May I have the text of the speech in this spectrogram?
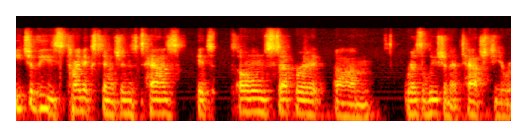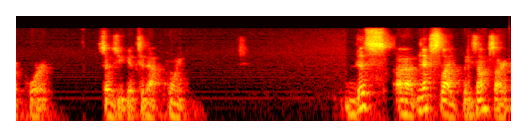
Each of these time extensions has its own separate um, resolution attached to your report. So as you get to that point. This, uh, next slide, please. I'm sorry.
